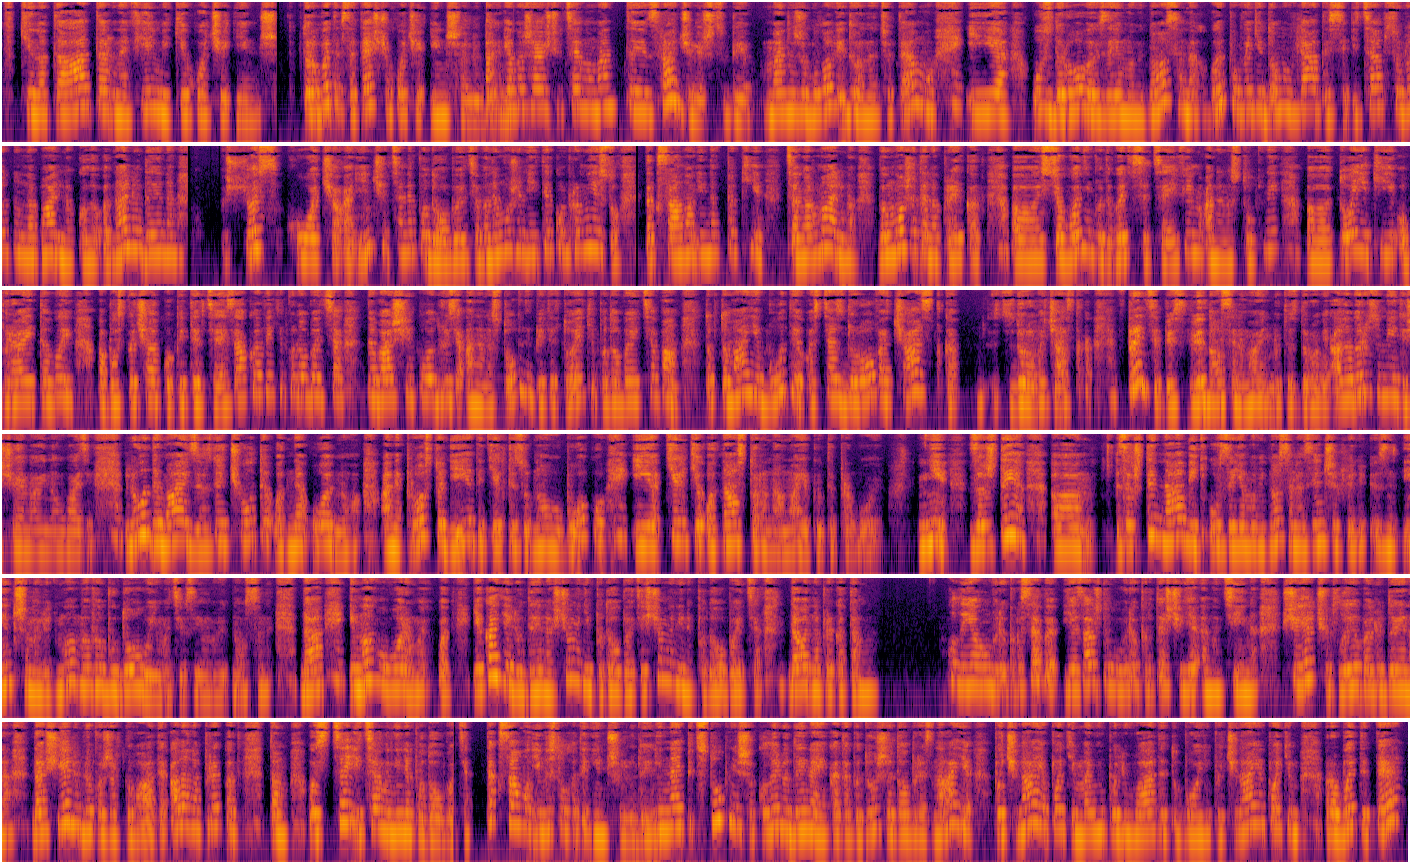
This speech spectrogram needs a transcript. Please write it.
в кінотеатр на фільм, який хоче інший. Тобто робити все те, що хоче інша людина. Я вважаю, що в цей момент ти зраджуєш собі. У мене вже було відео на цю тему, і у здорових взаємовідносинах ви повинні домовлятися, і це абсолютно нормально, коли одна людина. Щось хоче, а інші це не подобається. Вони можуть дійти компромісу так само і навпаки. Це нормально. Ви можете, наприклад, е, сьогодні подивитися цей фільм, а не наступний е, той, який обираєте ви, або спочатку піти в цей заклад, який подобається на вашій подрузі, а на наступний піти в той, який подобається вам. Тобто має бути ось ця здорова частка. Здорова частка. В принципі, відносини мають бути здорові, але ви розумієте, що я маю на увазі. Люди мають завжди чути одне одного, а не просто діяти тільки з одного боку, і тільки одна сторона має бути правою. Ні, завжди, е, завжди навіть у взаємовідносинах з інших з іншими людьми ми вибудовуємо ці взаємовідносини. Да? І ми говоримо, от яка є людина, що мені подобається, що мені не подобається. Да, от, Наприклад, там. Коли я говорю про себе, я завжди говорю про те, що я емоційна, що я чутлива людина, да, що я люблю пожартувати. Але, наприклад, там ось це і це мені не подобається. Так само і вислухати іншу людину. І найпідступніше, коли людина, яка тебе дуже добре знає, починає потім маніпулювати тобою, починає потім робити те,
